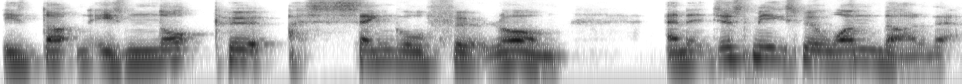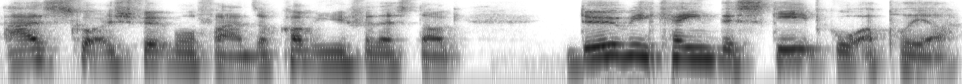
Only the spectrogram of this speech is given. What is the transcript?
He's done. He's not put a single foot wrong, And it just makes me wonder that as Scottish football fans, I'll come to you for this, Doug. Do we kind of scapegoat a player?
